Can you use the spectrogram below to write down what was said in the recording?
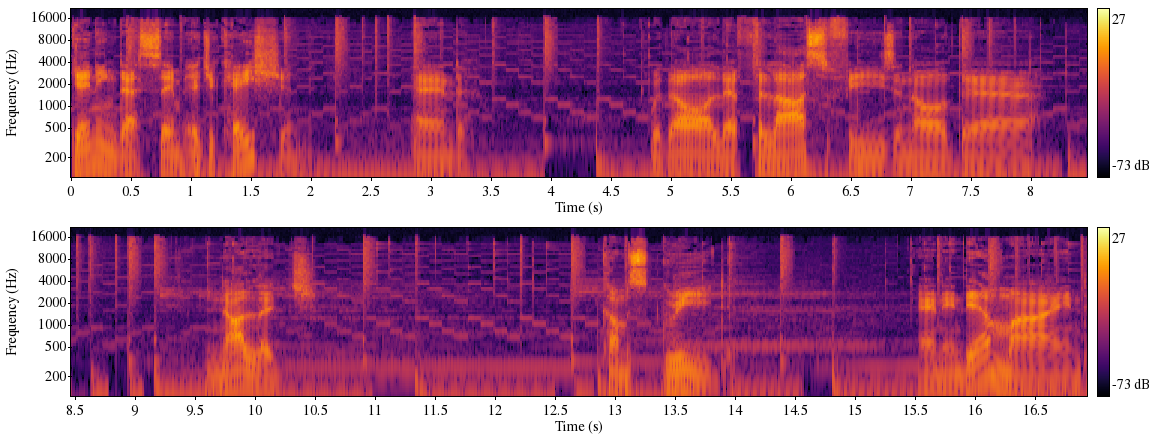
gaining that same education and with all their philosophies and all their knowledge comes greed. And in their mind,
